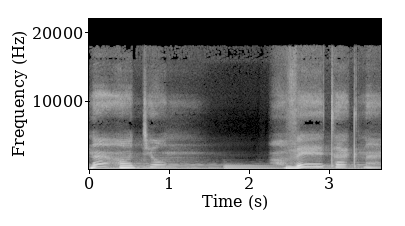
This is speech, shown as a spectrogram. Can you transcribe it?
Ne hagyjon a véteknek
